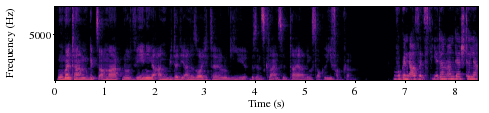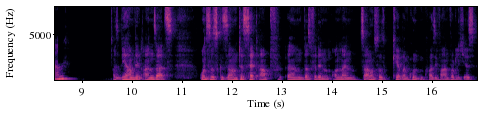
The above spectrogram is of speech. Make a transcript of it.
Momentan gibt es am Markt nur wenige Anbieter, die eine solche Technologie bis ins kleinste Detail allerdings auch liefern können. Wo genau setzt ihr dann an der Stelle an? Also wir haben den Ansatz, uns das gesamte Setup, ähm, das für den Online-Zahlungsverkehr beim Kunden quasi verantwortlich ist,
